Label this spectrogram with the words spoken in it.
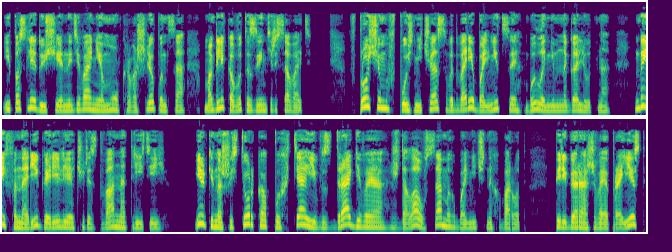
и последующее надевание мокрого шлепанца могли кого-то заинтересовать. Впрочем, в поздний час во дворе больницы было немноголюдно, да и фонари горели через два на третий. Иркина шестерка, пыхтя и вздрагивая, ждала у самых больничных ворот, перегораживая проезд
